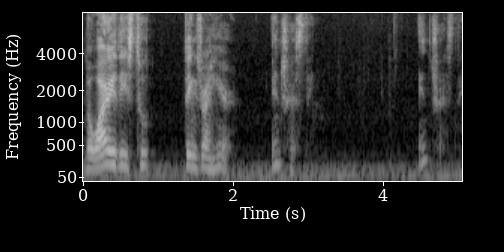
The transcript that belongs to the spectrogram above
But why are these two things right here? Interesting. Interesting.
